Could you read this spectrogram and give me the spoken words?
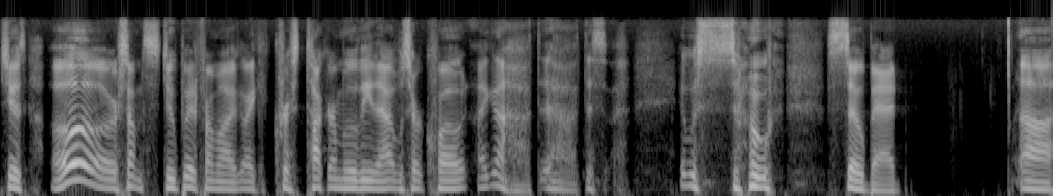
she goes oh or something stupid from a, like a Chris Tucker movie that was her quote like oh, oh this it was so so bad uh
